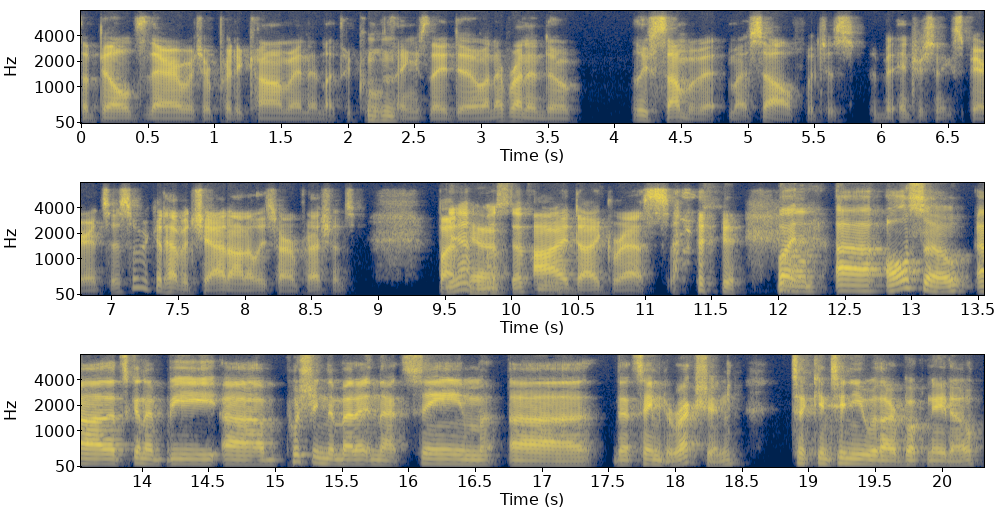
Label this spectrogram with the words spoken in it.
the builds there, which are pretty common, and like the cool Mhm. things they do. And I've run into at least some of it myself, which is a bit interesting experiences. So we could have a chat on at least our impressions. But yeah, Yeah. most definitely. I digress. But Well- uh, also, uh, that's going to be uh, pushing the meta in that same uh, that same direction to continue with our Booknado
